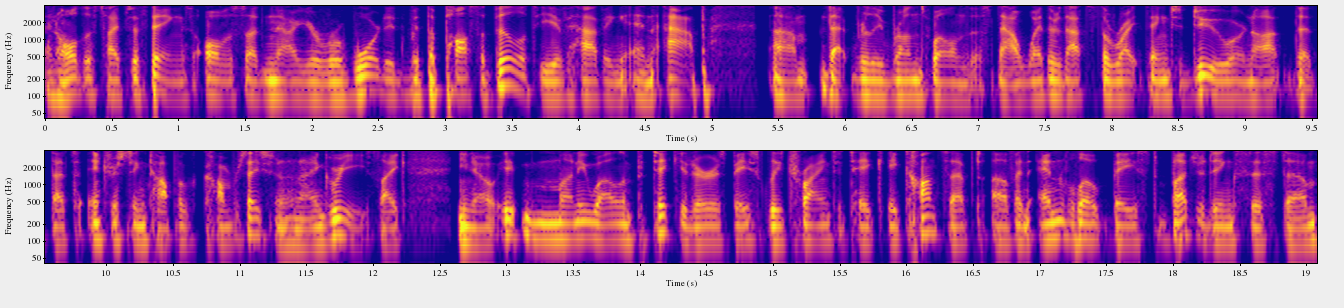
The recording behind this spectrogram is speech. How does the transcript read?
and all those types of things, all of a sudden now you're rewarded with the possibility of having an app um, that really runs well in this. Now, whether that's the right thing to do or not, that that's an interesting topic of conversation. And I agree. It's like, you know, it, Moneywell in particular is basically trying to take a concept of an envelope based budgeting system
